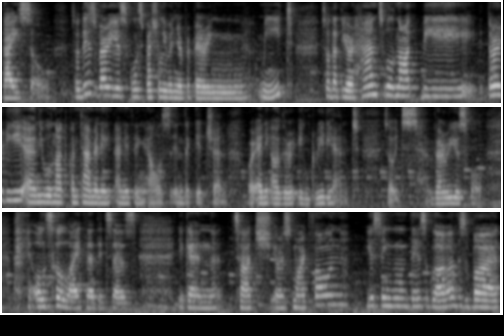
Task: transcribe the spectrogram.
Daiso. So this is very useful, especially when you're preparing meat, so that your hands will not be dirty and you will not contaminate anything else in the kitchen or any other ingredient. So it's very useful. I also like that it says you can touch your smartphone using these gloves but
